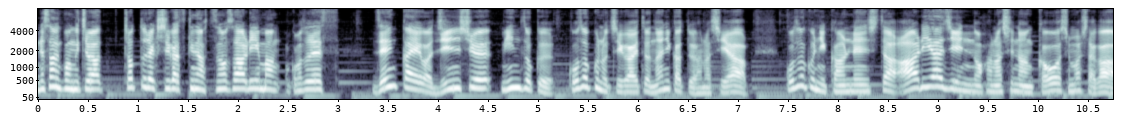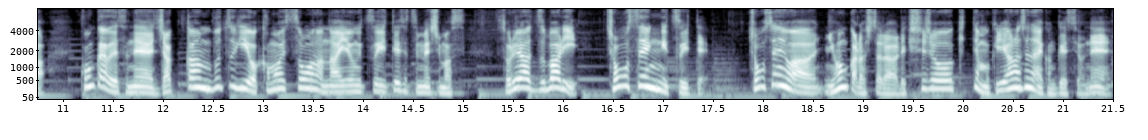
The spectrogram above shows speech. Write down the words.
皆さんこんにちは。ちょっと歴史が好きな普通のサラリーマン岡本です。前回は人種民族語族の違いとは何かという話や語族に関連したアーリア人の話なんかをしましたが今回はですね若干物議を醸しそうな内容について説明します。それはズバリ朝鮮について。朝鮮は日本からしたら歴史上切っても切り離せない関係ですよね。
